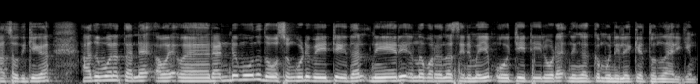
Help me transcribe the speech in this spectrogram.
ആസ്വദിക്കുക. അതുപോലെ തന്നെ ഏഹ് രണ്ട് മൂന്ന് ദിവസം കൂടി വെയിറ്റ് ചെയ്താൽ നേര് എന്ന് പറയുന്ന സിനിമയും ഒ ടി ടിയിലൂടെ നിങ്ങൾക്ക് മുന്നിലേക്ക് എത്തുന്നതായിരിക്കും.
